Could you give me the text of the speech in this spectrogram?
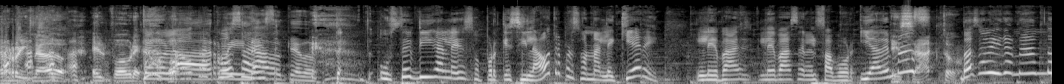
Arruinado, el pobre. Pero la Ah, otra cosa arruinado es, quedó. usted dígale eso, porque si la otra persona le quiere, le va, le va a hacer el favor. Y además Exacto. va a salir ganando,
